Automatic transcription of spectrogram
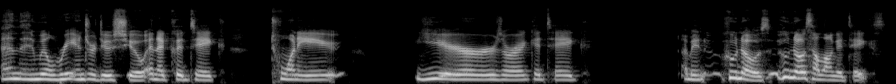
and then we'll reintroduce you. And it could take 20 years or it could take, I mean, who knows? Who knows how long it takes?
